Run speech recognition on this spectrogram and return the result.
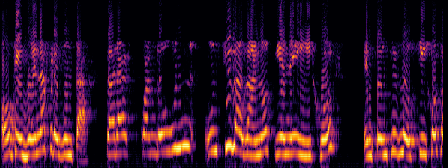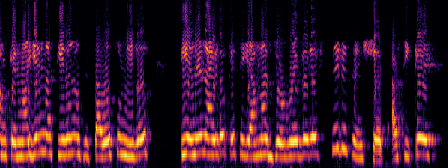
Ok, buena pregunta. Para cuando un, un ciudadano tiene hijos, entonces los hijos, aunque no hayan nacido en los Estados Unidos, tienen algo que se llama derivative citizenship. Así que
